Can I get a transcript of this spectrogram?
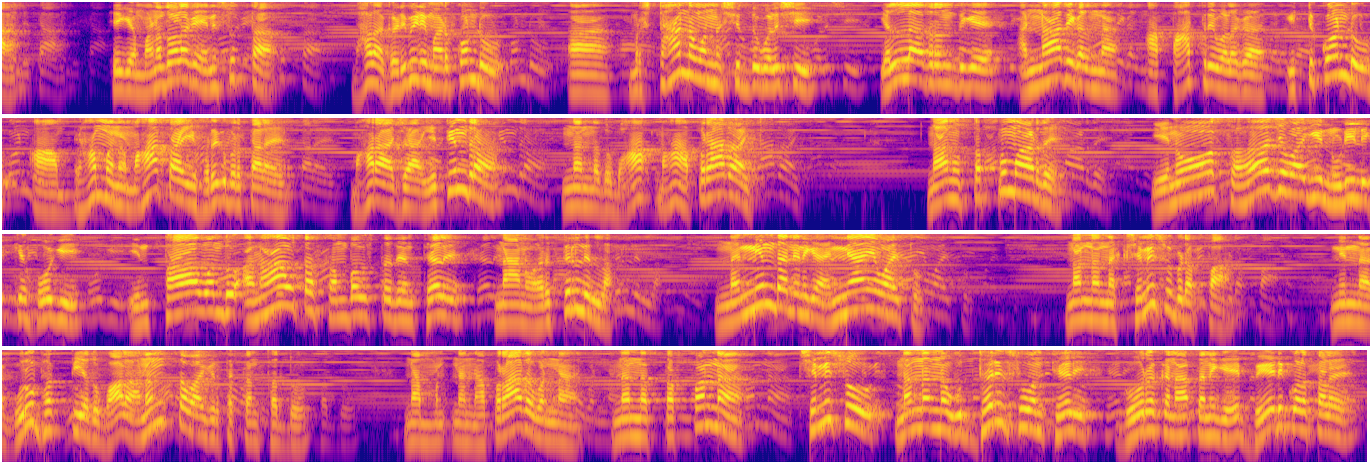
ಹೀಗೆ ಮನದೊಳಗೆ ಎನಿಸುತ್ತಾ ಬಹಳ ಗಡಿಬಿಡಿ ಮಾಡಿಕೊಂಡು ಆ ಮೃಷ್ಟಾನ್ನವನ್ನು ಸಿದ್ಧಗೊಳಿಸಿ ಎಲ್ಲದರೊಂದಿಗೆ ಅಣ್ಣಾದಿಗಳನ್ನ ಆ ಪಾತ್ರೆ ಒಳಗೆ ಇಟ್ಟುಕೊಂಡು ಆ ಬ್ರಾಹ್ಮಣ ಮಹಾತಾಯಿ ಹೊರಗೆ ಬರ್ತಾಳೆ. ಮಹಾರಾಜ ಯತೀಂದ್ರ, ನನ್ನದು ಮಹಾ ಮಹಾ ಅಪರಾಧ ಆಯಿತು. ನಾನು ತಪ್ಪು ಮಾಡಿದೆ. ಏನೋ ಸಹಜವಾಗಿ ನುಡಿಲಿಕ್ಕೆ ಹೋಗಿ ಇಂಥ ಒಂದು ಅನಾಹುತ ಸಂಭವಿಸ್ತದೆ ಅಂಥೇಳಿ ನಾನು ಅರಿತಿರಲಿಲ್ಲ. ನನ್ನಿಂದ ನಿನಗೆ ಅನ್ಯಾಯವಾಯಿತು. ನನ್ನನ್ನು ಕ್ಷಮಿಸು ಬಿಡಪ್ಪ. ನಿನ್ನ ಗುರುಭಕ್ತಿ ಅದು ಬಹಳ ಅನಂತವಾಗಿರ್ತಕ್ಕಂಥದ್ದು. ನಮ್ಮ ನನ್ನ ಅಪರಾಧವನ್ನು, ನನ್ನ ತಪ್ಪನ್ನು ಕ್ಷಮಿಸು, ನನ್ನನ್ನು ಉದ್ಧರಿಸು ಅಂಥೇಳಿ ಗೋರಖನಾಥನಿಗೆ ಬೇಡಿಕೊಳ್ತಾಳೆ.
